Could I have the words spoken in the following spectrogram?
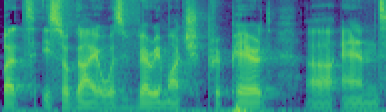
but Isogai was very much prepared uh, and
